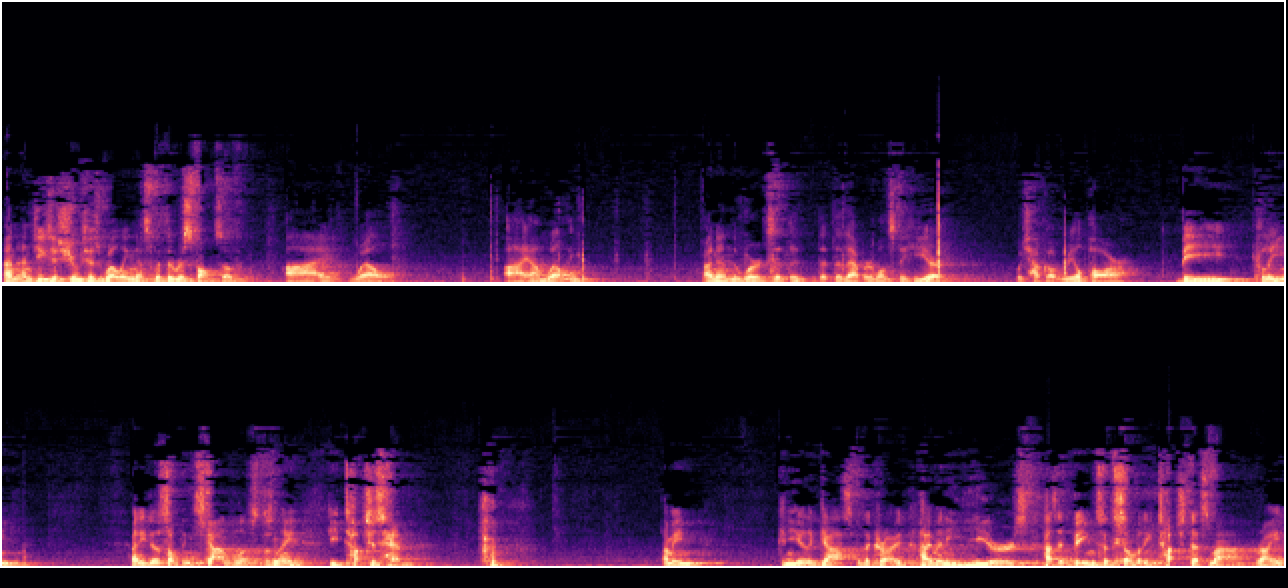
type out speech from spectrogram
And, and Jesus shows his willingness with the response of, I will. I am willing. And then the words that the, that the leper wants to hear, which have got real power be clean. And he does something scandalous, doesn't he? He touches him. I mean, can you hear the gasp of the crowd? How many years has it been since somebody touched this man, right?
